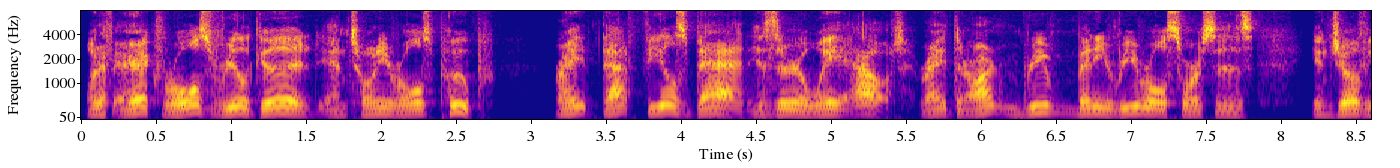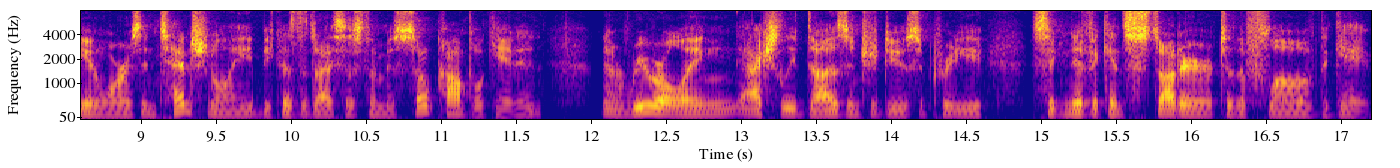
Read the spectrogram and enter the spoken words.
what if Eric rolls real good and Tony rolls poop? Right? That feels bad. Is there a way out? Right? There aren't re- many reroll sources in Jovian Wars intentionally because the die system is so complicated that rerolling actually does introduce a pretty significant stutter to the flow of the game.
